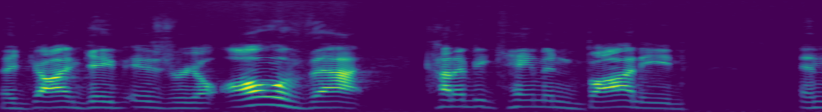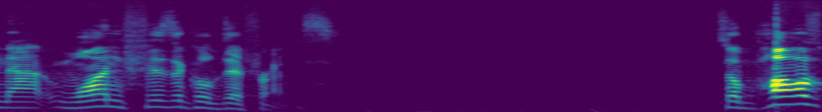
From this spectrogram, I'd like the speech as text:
that God gave Israel, all of that kind of became embodied in that one physical difference. So Paul's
